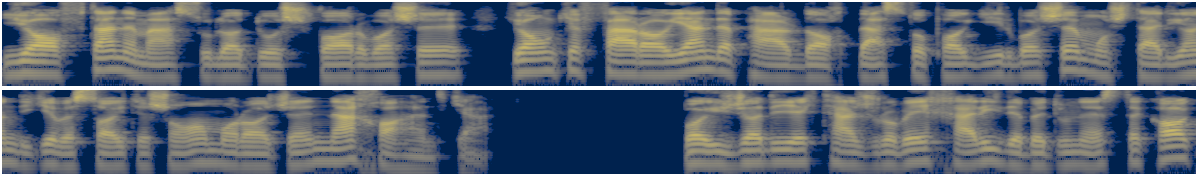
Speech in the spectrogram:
یافتن محصولات دشوار باشه یا اون که فرایند پرداخت دست و پاگیر باشه مشتریان دیگه به سایت شما مراجعه نخواهند کرد با ایجاد یک تجربه خرید بدون استکاک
